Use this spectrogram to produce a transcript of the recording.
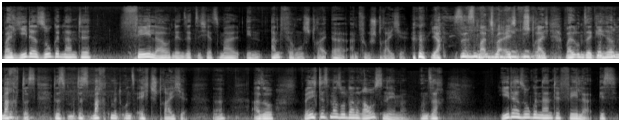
Weil jeder sogenannte Fehler, und den setze ich jetzt mal in Anführungsstreich, äh, Anführungsstreiche. ja, es ist manchmal echt ein Streich, weil unser Gehirn macht das. Das, das macht mit uns echt Streiche. Ja? Also, wenn ich das mal so dann rausnehme und sage, jeder sogenannte Fehler ist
